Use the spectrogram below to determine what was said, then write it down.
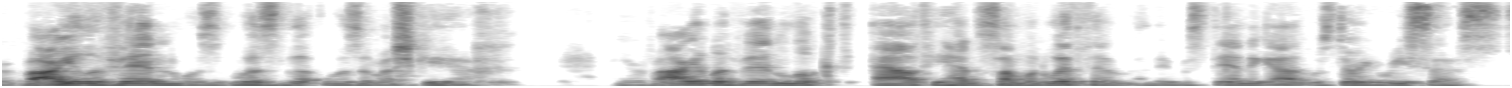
Rabbi Levin was was the, was a mashgiach. And Rabbi Levin looked out. He had someone with him, and they were standing out. It was during recess,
